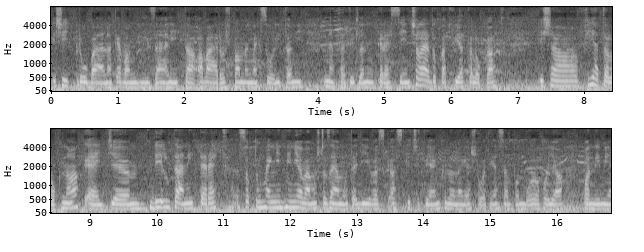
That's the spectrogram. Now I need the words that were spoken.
és így próbálnak evangelizálni itt a, a városban, meg megszólítani nem feltétlenül keresztény családokat, fiatalokat, és a fiataloknak egy délutáni teret szoktunk megnyitni. Nyilván most az elmúlt egy év az, az kicsit ilyen különleges volt ilyen szempontból, hogy a pandémia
